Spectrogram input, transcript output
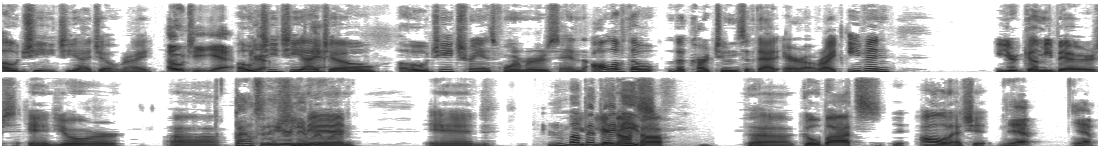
OG G.I. Joe, right? OG, yeah. OG G.I. Joe, OG Transformers, and all of the, the cartoons of that era, right? Even your Gummi Bears and your, uh, Bouncing here and everywhere. He-Man and Muppet your, your Babies. knockoff, uh, GoBots, all of that shit. Yep. Yep.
